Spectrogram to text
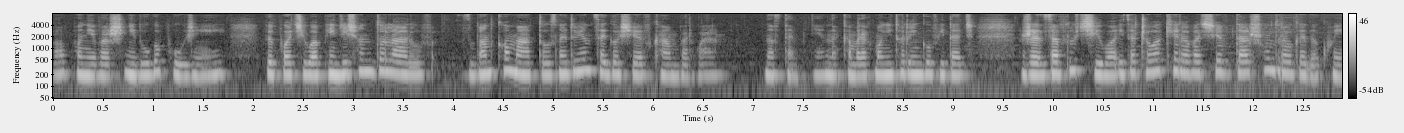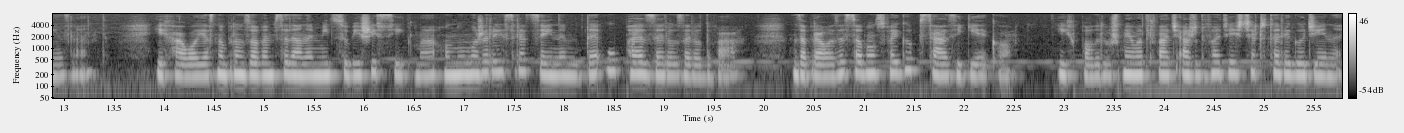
to, ponieważ niedługo później wypłaciła 50 dolarów z bankomatu znajdującego się w Camberwell. Następnie na kamerach monitoringu widać, że zawróciła i zaczęła kierować się w dalszą drogę do Queensland. Jechała jasnobrązowym sedanem Mitsubishi Sigma o numerze rejestracyjnym DUP002. Zabrała ze sobą swojego psa Zigiego. Ich podróż miała trwać aż 24 godziny.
